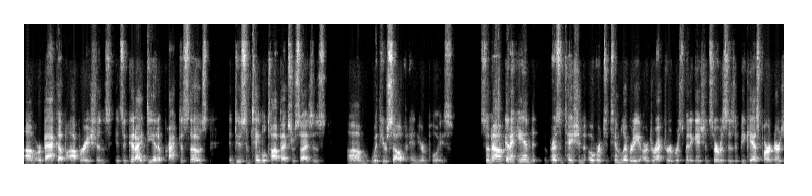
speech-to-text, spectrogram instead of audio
um, or backup operations, it's a good idea to practice those and do some tabletop exercises um, with yourself and your employees. So now I'm going to hand the presentation over to Tim Liberty, our Director of Risk Mitigation Services at BKS Partners,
